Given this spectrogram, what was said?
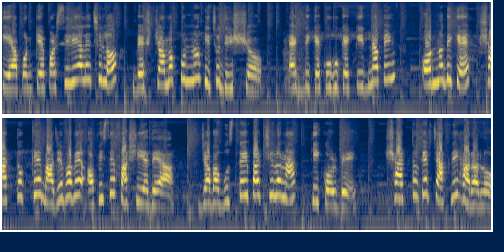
কে আপন কে পর সিরিয়ালে ছিল বেশ চমকপূর্ণ কিছু দৃশ্য। একদিকে কুহুকে কিডন্যাপিং, অন্যদিকে সার্থককে বাজেভাবে অফিসে ফাঁসিয়ে দেয়া। জবা বুঝতেই পারছিল না কি করবে। সার্থকের চাকরি হারালো।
